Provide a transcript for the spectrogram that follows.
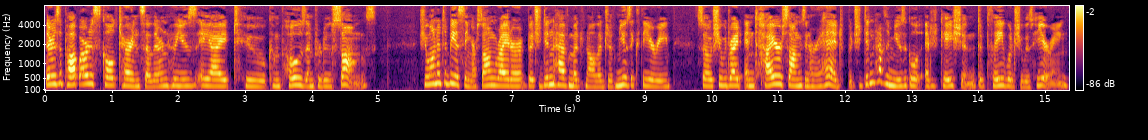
There is a pop artist called Taryn Southern who uses AI to compose and produce songs. She wanted to be a singer songwriter, but she didn't have much knowledge of music theory, so she would write entire songs in her head, but she didn't have the musical education to play what she was hearing.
